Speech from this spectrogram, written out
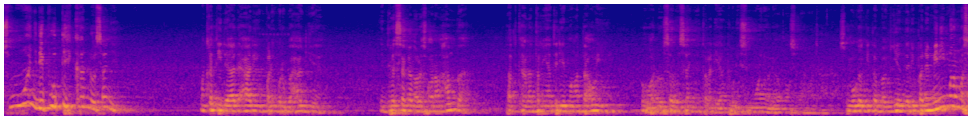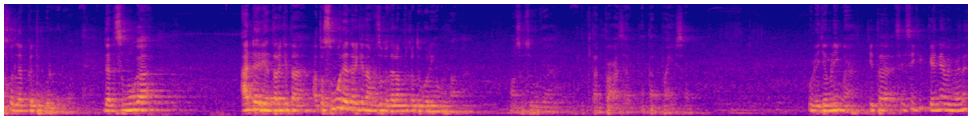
Semuanya diputihkan dosanya. Maka tidak ada hari yang paling berbahagia yang dirasakan oleh seorang hamba tatkala ternyata dia mengetahui bahwa dosa-dosanya telah diampuni semuanya oleh Allah Subhanahu wa taala. Semoga kita bagian daripada minimal masuk ke dalam kategori kedua. Dan semoga ada di antara kita atau semua di antara kita masuk ke dalam kategori yang pertama. Masuk surga tanpa azab dan tanpa hisab. Udah jam 5. Kita sesi kayaknya bagaimana?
